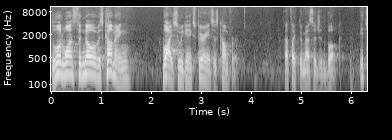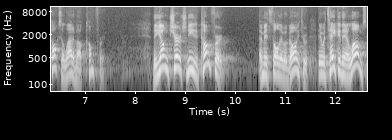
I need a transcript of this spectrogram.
the Lord wants to know of His coming. Why? So we can experience His comfort. That's like the message of the book. It talks a lot about comfort. The young church needed comfort amidst all they were going through. They were taking their lumps.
